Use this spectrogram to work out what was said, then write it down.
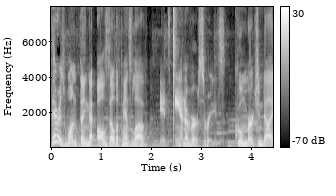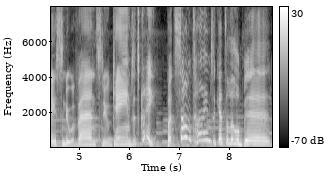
there is one thing that all Zelda fans love, it's anniversaries. Cool merchandise, new events, new games, it's great. But sometimes it gets a little bit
